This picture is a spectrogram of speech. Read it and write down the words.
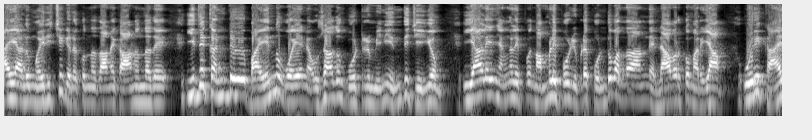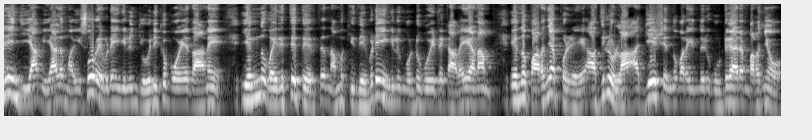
അയാൾ മരിച്ചു കിടക്കുന്നതാണ് കാണുന്നത്. ഇത് കണ്ട് ഭയന്നു പോയ നൌഷാദും കൂട്ടരും ഇനി എന്ത് ചെയ്യും? ഇയാളെ ഞങ്ങളിപ്പോൾ നമ്മളിപ്പോൾ ഇവിടെ കൊണ്ടുവന്നതാണെന്ന് എല്ലാവർക്കും അറിയാം. ഒരു കാര്യം ചെയ്യാം. ഇയാൾ മൈസൂർ എവിടെയെങ്കിലും ജോലിക്ക് പോയതാണ് എന്ന് വരുത്തി തീർത്ത് നമുക്ക് ഇത് എവിടെയെങ്കിലും കൊണ്ടുപോയിട്ട് കളയണം എന്ന് പറഞ്ഞപ്പോഴേ അതിലുള്ള അജേഷ് എന്ന് പറയുന്ന ഒരു കൂട്ടുകാരൻ പറഞ്ഞോ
